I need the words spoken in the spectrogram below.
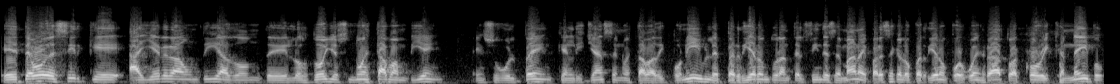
Eh, debo decir que ayer era un día donde los Dodgers no estaban bien en su bullpen, que Lee Jansen no estaba disponible, perdieron durante el fin de semana y parece que lo perdieron por buen rato a Corey Knable,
